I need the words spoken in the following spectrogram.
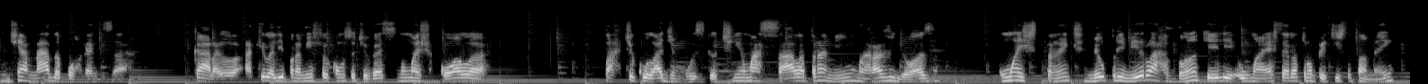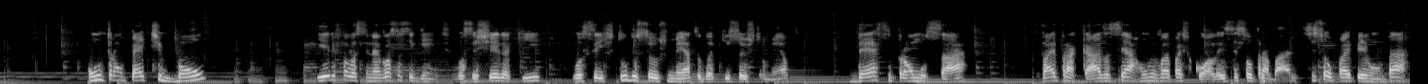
não tinha nada para organizar. Cara, aquilo ali para mim foi como se eu estivesse numa escola particular de música. Eu tinha uma sala para mim maravilhosa, uma estante, meu primeiro arban, que ele, o maestro era trompetista também, um trompete bom. E ele falou assim: negócio é o seguinte: você chega aqui, você estuda os seus métodos aqui, seu instrumento, desce para almoçar, vai para casa, se arruma e vai para escola. Esse é seu trabalho. Se seu pai perguntar,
